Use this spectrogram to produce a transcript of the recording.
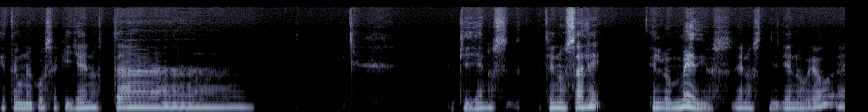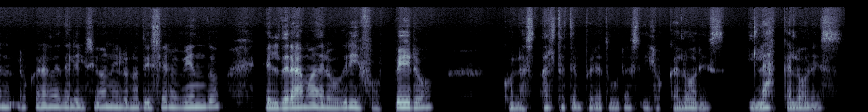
Esta es una cosa que ya no está que ya no, ya no sale en los medios, ya no, ya no veo en los canales de televisión y los noticiarios viendo el drama de los grifos, pero con las altas temperaturas y los calores y las calores,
